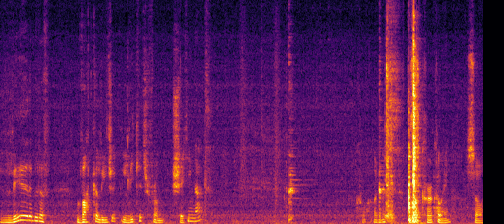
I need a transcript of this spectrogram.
a little bit of vodka leakage from shaking that? Cool look at this. This is curdling so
